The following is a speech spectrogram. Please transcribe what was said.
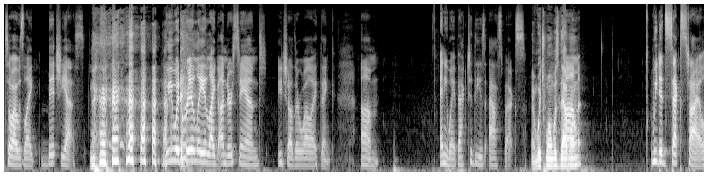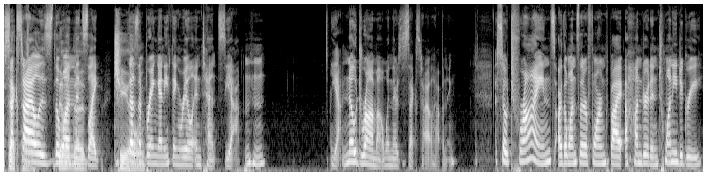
So I was like, bitch, yes. we would really like understand each other well, I think. Um, anyway, back to these aspects. and which one was that Um, one? We did sextile. Sextile. Sextile is the, The- one the that's like Chill. doesn't bring anything real intense. Yeah. Mm-hmm. Yeah. No drama when there's a sextile happening. So trines are the ones that are formed by a 120 degree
